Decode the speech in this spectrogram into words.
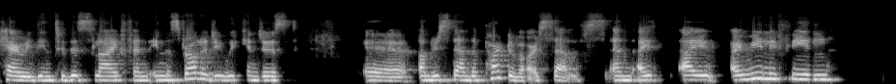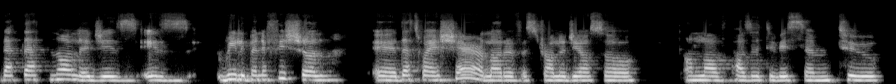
carried into this life. And in astrology we can just uh, understand a part of ourselves. And i i i really feel that that knowledge is is really beneficial. Uh, that's why i share a lot of astrology also on love positivism to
